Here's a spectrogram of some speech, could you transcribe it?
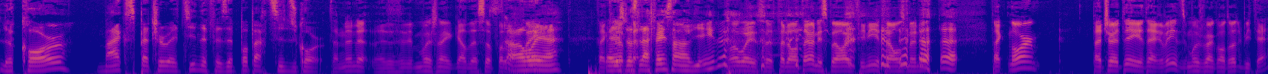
le corps, Max Pacioretty ne faisait pas partie du corps. Attends une minute. Moi, je regardais ça pour la Ah fin. ouais, hein? Fait que Ben, là, c'est parce que la fin s'en vient, là. Oui, oui, ça fait longtemps, on espère avoir fini, il fait 11 minutes. Fait que Norm, Pacioretty est arrivé, il dit Moi, je veux un contrat de 8 ans.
